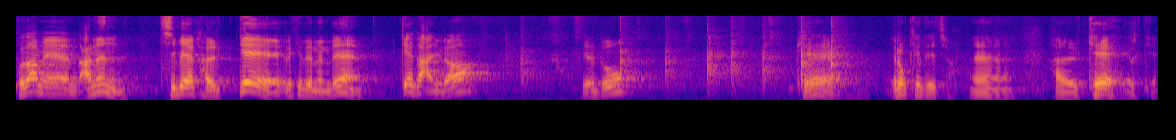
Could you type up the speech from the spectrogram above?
그 다음에 나는 집에 갈게 이렇게 되는데 깨가 아니라 얘도 개 이렇게 되죠. 예. 갈게 이렇게.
